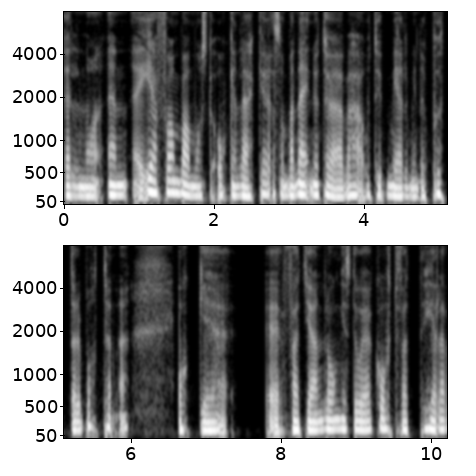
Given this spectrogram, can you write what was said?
eller någon, en erfaren barnmorska och en läkare som bara, nej, nu tar jag över här och typ mer eller mindre puttade bort henne. Och eh, eh, för att göra en lång historia kort, för att hela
